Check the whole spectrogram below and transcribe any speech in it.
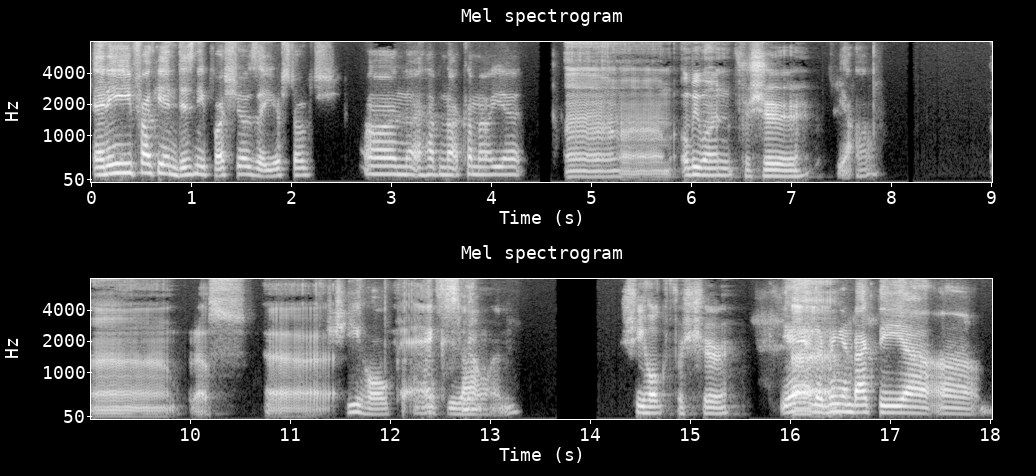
any fucking Disney Plus shows that you're stoked on that have not come out yet? um, Obi Wan for sure. Yeah. Um, what else? Uh, She Hulk. I want to see X-Men? that one. She Hulk for sure. Yeah, they're Uh, bringing back the uh, um,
